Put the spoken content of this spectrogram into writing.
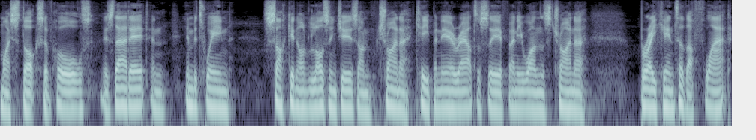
my stocks of halls. Is that it? And in between sucking on lozenges, I'm trying to keep an ear out to see if anyone's trying to break into the flat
